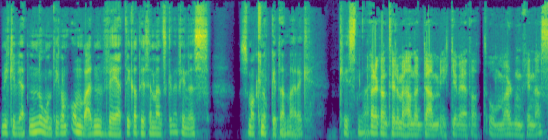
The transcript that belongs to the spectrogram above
som ikke vet noen ting om omverdenen, vet ikke at disse menneskene finnes, som har knukket den der kvisten der. Og det kan til og med hende dem ikke vet at omverdenen finnes?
